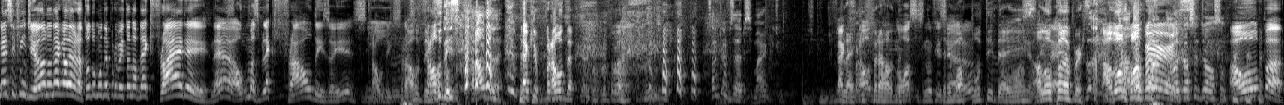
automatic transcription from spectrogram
E nesse fim de ano, né, galera? Todo mundo aproveitando a Black Friday, né? Algumas Black Fridays aí. Fraudes. Fraudes. Fraudes. Fralda? Black Fralda. Sabe onde já fizeram esse marketing? Black, Black. Fralda. Nossa, se não Seria fizeram... uma puta ideia, hein? Nossa, Alô, ideia. Pampers! Alô, Alô, Pumpers! Johnson Johnson. Ah, opa!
